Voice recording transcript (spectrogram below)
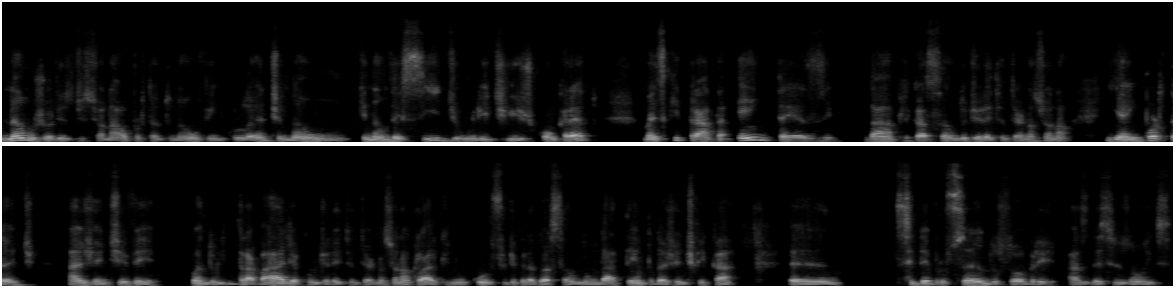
não jurisdicional, portanto não vinculante, não que não decide um litígio concreto, mas que trata em tese da aplicação do direito internacional. E é importante a gente ver quando trabalha com direito internacional, claro que no curso de graduação não dá tempo da gente ficar eh, se debruçando sobre as decisões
